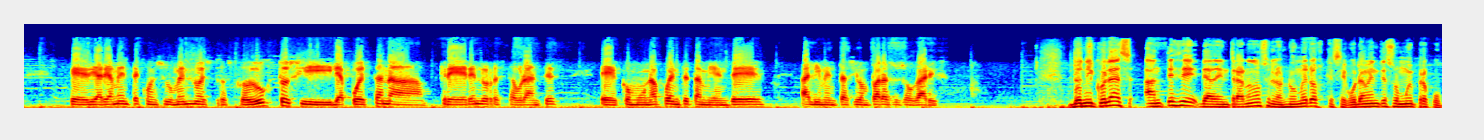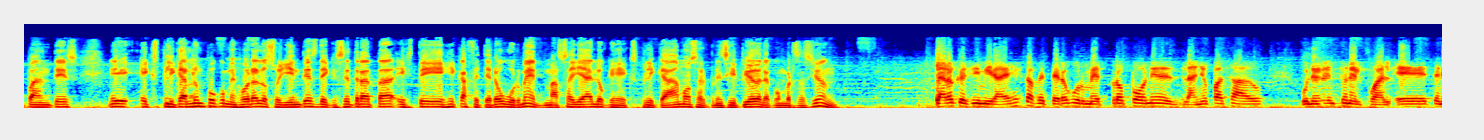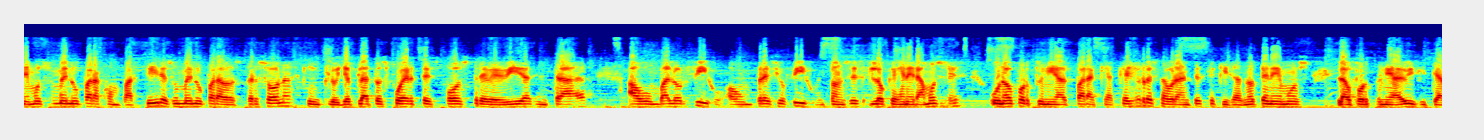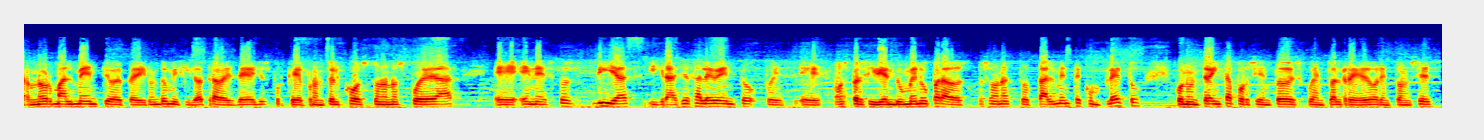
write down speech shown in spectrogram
que diariamente consumen nuestros productos y le apuestan a creer en los restaurantes eh, como una fuente también de alimentación para sus hogares. Don Nicolás, antes de, adentrarnos en los números que seguramente son muy preocupantes, eh, explicarle un poco mejor a los oyentes de qué se trata este eje cafetero gourmet, más allá de lo que explicábamos al principio de la conversación. Claro que sí, mira, Eje Cafetero Gourmet propone desde el año pasado un evento en el cual eh, tenemos un menú para compartir, es un menú para dos personas que incluye platos fuertes, postre, bebidas, entradas a un valor fijo, a un precio fijo. Entonces lo que generamos es una oportunidad para que aquellos restaurantes que quizás no tenemos la oportunidad de visitar normalmente o de pedir un domicilio a través de ellos porque de pronto el costo no nos puede dar, eh, en estos días y gracias al evento, pues eh, estamos percibiendo un menú para dos personas totalmente completo con un 30% de descuento alrededor. Entonces,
